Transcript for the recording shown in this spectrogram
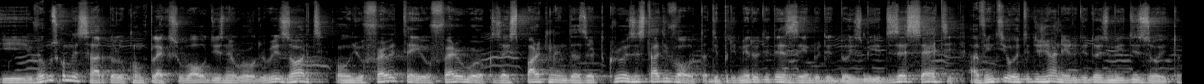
E vamos começar pelo complexo Walt Disney World Resort, onde o Fairy Tale Works A Sparkling Desert Cruise está de volta, de 1 de dezembro de 2017 a 28 de janeiro de 2018,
